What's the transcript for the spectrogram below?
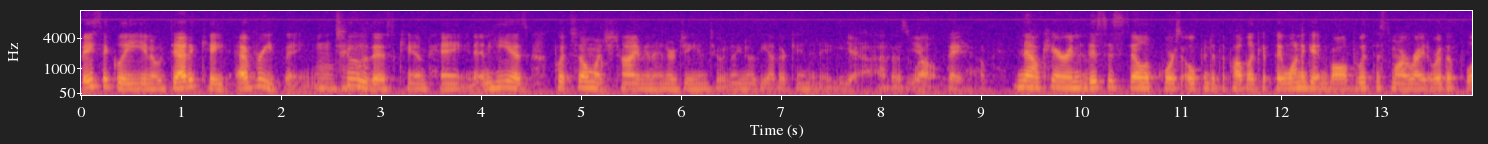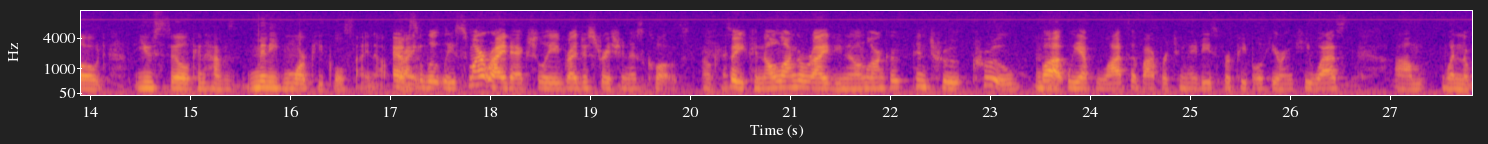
basically, you know, dedicate everything to Mhm. this campaign, and he has put so much time and energy into it, and I know the other candidates Yeah, have as yeah, well. they have. Now, Karen, this is still, of course, open to the public. If they want to get involved with the Smart Ride or the float, you still can have many more people sign up, right? Absolutely. Smart Ride, actually, registration is closed. Okay. So you can no longer ride, you no longer can crew, Mhm. but we have lots of opportunities for people here in Key West. Um, When the,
